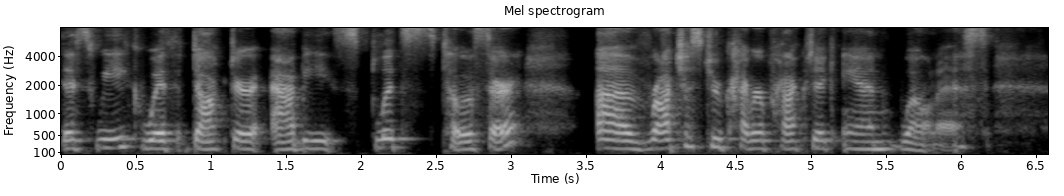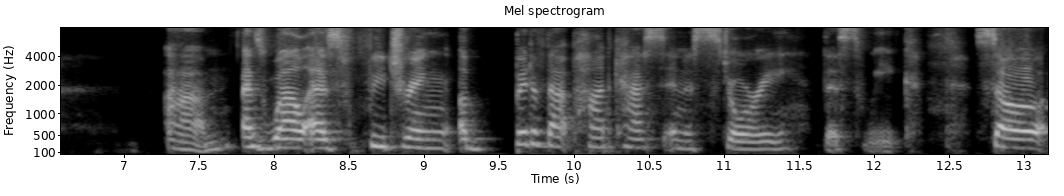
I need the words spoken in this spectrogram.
this week with Dr. Abby Splittstoeser of Rochester Chiropractic and Wellness um, as well as featuring a bit of that podcast in a story this week. So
